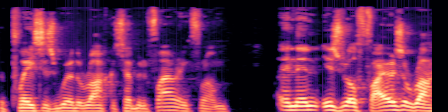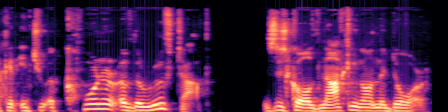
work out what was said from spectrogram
the places where the rockets have been firing from and then Israel fires a rocket into a corner of the rooftop. This is called knocking on the door.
